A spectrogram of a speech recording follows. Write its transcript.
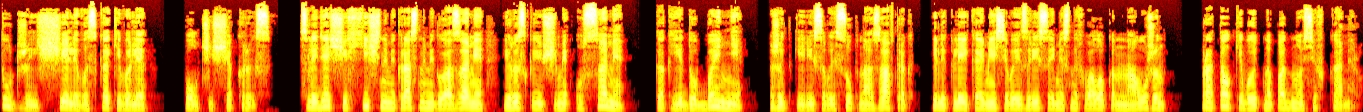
тут же из щели выскакивали полчища крыс, следящих хищными красными глазами и рыскающими усами, как еду Бенни, жидкий рисовый суп на завтрак или клейкое месиво из риса и мясных волокон на ужин, проталкивают на подносе в камеру.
